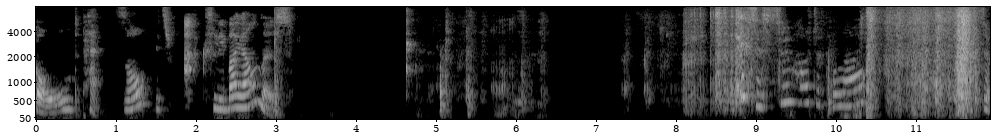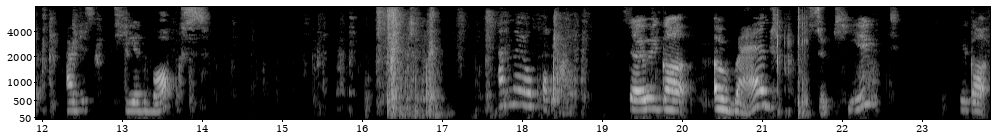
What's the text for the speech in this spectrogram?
gold pencil. It's actually by Elmer's. This is so hard to pull out. I just tear the box. And they all pop out. So we got a red, so cute. We got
